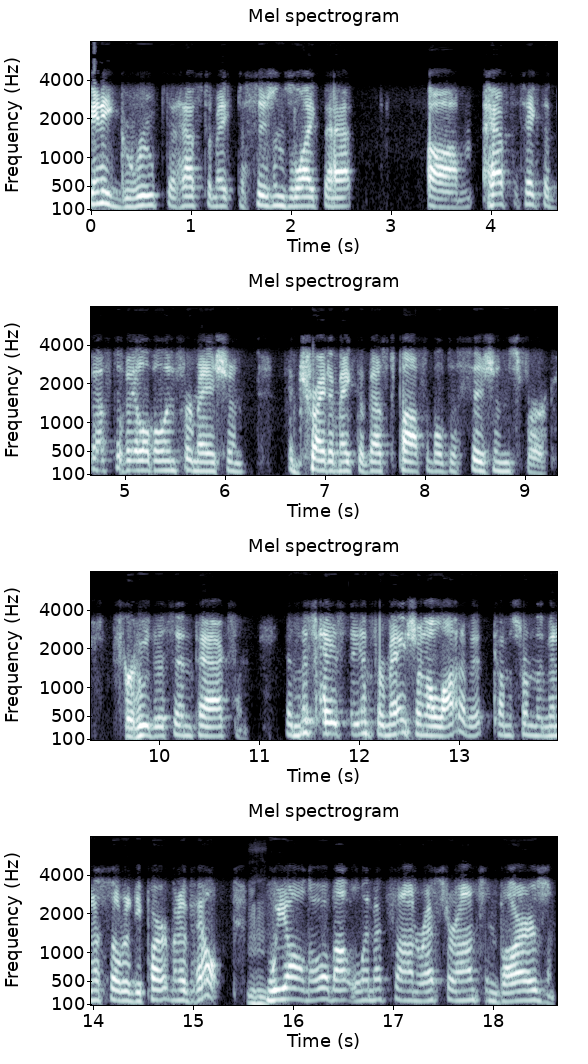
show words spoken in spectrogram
any group that has to make decisions like that um, has to take the best available information and try to make the best possible decisions for for who this impacts. And in this case, the information, a lot of it comes from the Minnesota Department of Health. We all know about limits on restaurants and bars and,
